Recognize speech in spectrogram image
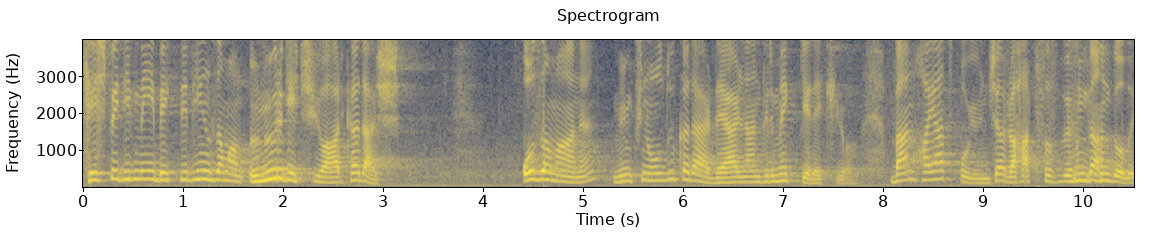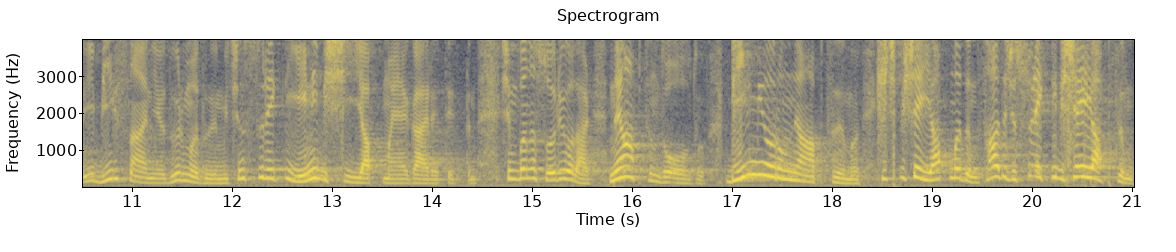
Keşfedilmeyi beklediğin zaman ömür geçiyor arkadaş o zamanı mümkün olduğu kadar değerlendirmek gerekiyor. Ben hayat boyunca rahatsızlığımdan dolayı bir saniye durmadığım için sürekli yeni bir şey yapmaya gayret ettim. Şimdi bana soruyorlar ne yaptın da oldu? Bilmiyorum ne yaptığımı. Hiçbir şey yapmadım. Sadece sürekli bir şey yaptım.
